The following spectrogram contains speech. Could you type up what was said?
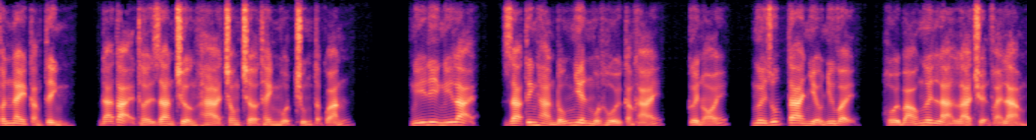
Phần này cảm tình đã tại thời gian trường hà trong trở thành một chủng tập quán. Nghĩ đi nghĩ lại dạ tinh hàn đống nhiên một hồi cảm khái, cười nói, ngươi giúp ta nhiều như vậy, hồi báo ngươi là là chuyện phải làm,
